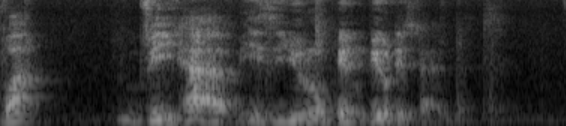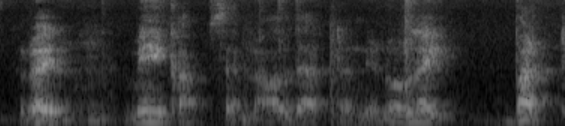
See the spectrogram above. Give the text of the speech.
What we have is european beauty standards right? Makeups and all that and you know like but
